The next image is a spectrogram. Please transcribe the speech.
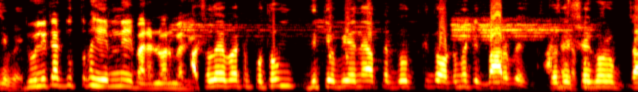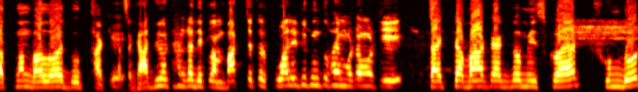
জি ভাই। দুই লিটার দুধ তো ভাই এমনিই পারে নর্মালি আসলে এবার প্রথম দ্বিতীয় বিয়ে নিয়ে আপনার দুধ কিন্তু অটোমেটিক বাড়বেই যদি আচ্ছা, সেই গরু জাতমান ভালো হয় দুধ থাকে। আচ্ছা গাভিও ঠান্ডা দেখলাম বাচ্চাটার কোয়ালিটি কিন্তু ভাই মোটামুটি চারটা বাট একদম স্কোয়ার সুন্দর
